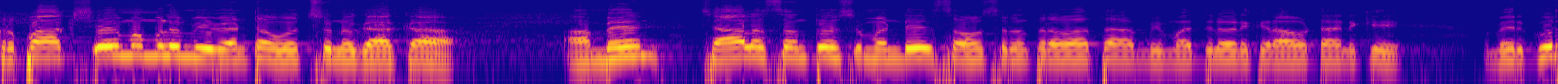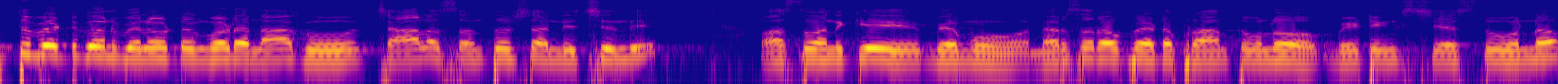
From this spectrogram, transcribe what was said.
కృపాక్షేమములు మీ వెంట వచ్చునుగాక. ఆమెన్. చాలా సంతోషం అండి సంవత్సరం తర్వాత మీ మధ్యలోనికి రావటానికి మీరు గుర్తు పెట్టుకొని పిలవటం కూడా నాకు చాలా సంతోషాన్ని ఇచ్చింది. వాస్తవానికి మేము నరసరావుపేట ప్రాంతంలో మీటింగ్స్ చేస్తూ ఉన్నాం.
